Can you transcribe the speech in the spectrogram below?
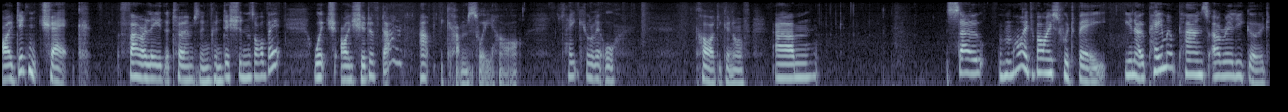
I didn't check thoroughly the terms and conditions of it, which I should have done. Up you come, sweetheart. Take your little cardigan off. Um, so my advice would be, you know, payment plans are really good,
